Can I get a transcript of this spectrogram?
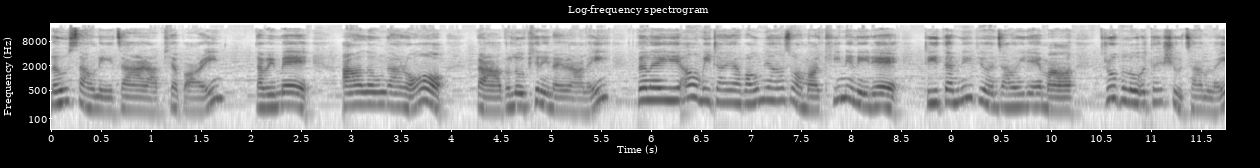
လှုပ်ဆောင်နေကြရတာဖြစ်ပါတယ်။ဒါပေမဲ့အားလုံးကတော့ဒါဘလို့ဖြစ်နေနိုင်တာလဲပင်လယ်ရေအောက်မီတာရပေါင်းများစွာမှာခီးနေနေတဲ့ဒီတမဏိပြုံချောင်းကြီးထဲမှာသူတို့ဘလို့အသက်ရှူကြမလဲ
